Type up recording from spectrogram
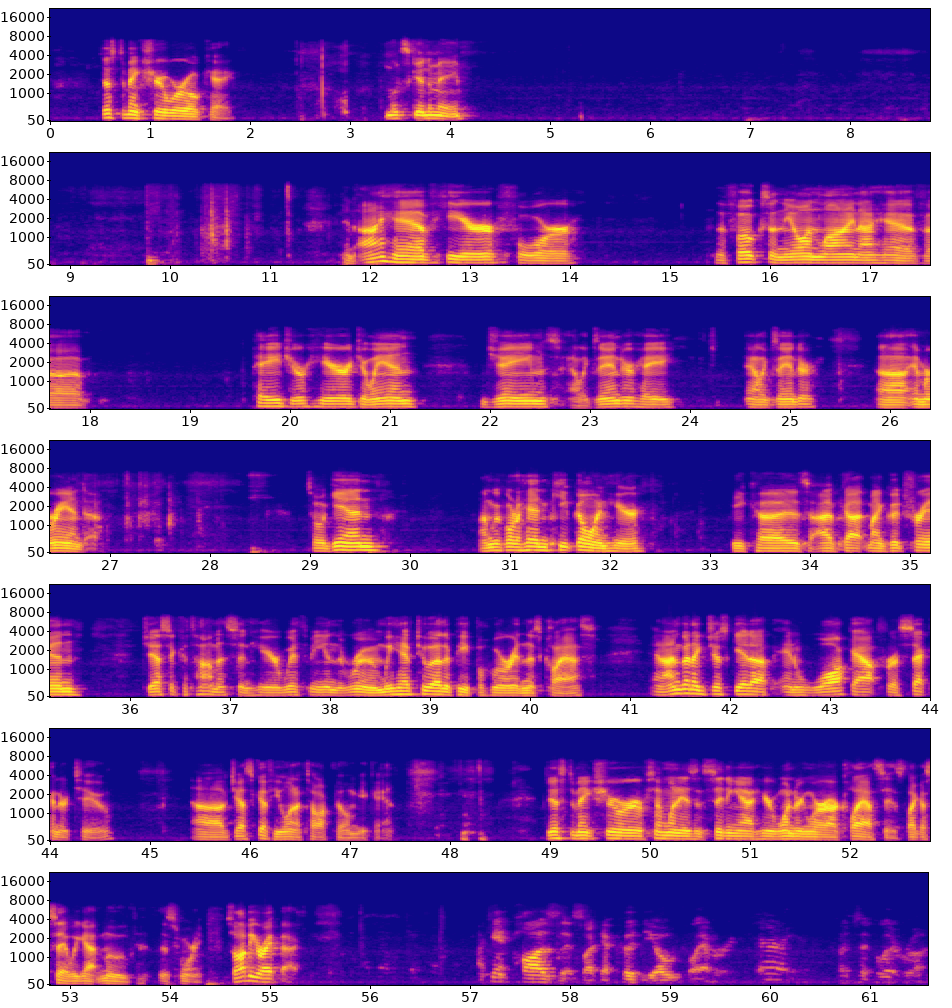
just to make sure we're okay. Looks good to me. And I have here for the folks in the online, I have uh, Paige, you're here, Joanne, James, Alexander, hey, Alexander, uh, and Miranda. So again, I'm going to go ahead and keep going here because I've got my good friend Jessica Thomas in here with me in the room. We have two other people who are in this class and I'm going to just get up and walk out for a second or two. Uh, Jessica, if you want to talk to them, you can. just to make sure if someone isn't sitting out here wondering where our class is. Like I said, we got moved this morning. So I'll be right back. I can't pause this like I could the old collaborate. I just have to let it run.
